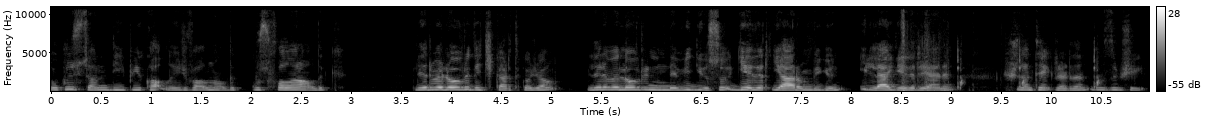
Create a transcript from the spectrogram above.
900 tane DP katlayıcı falan aldık, Gus falan aldık. Leri ve Lovri de çıkarttık hocam. Leri ve Lovri'nin de videosu gelir yarın bir gün. İlla gelir yani. Şuradan tekrardan hızlı bir şey.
